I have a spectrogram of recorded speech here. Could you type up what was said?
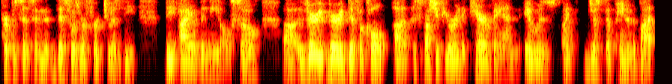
purposes. And this was referred to as the, the eye of the needle. So uh, very, very difficult, uh, especially if you were in a caravan. It was like just a pain in the butt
